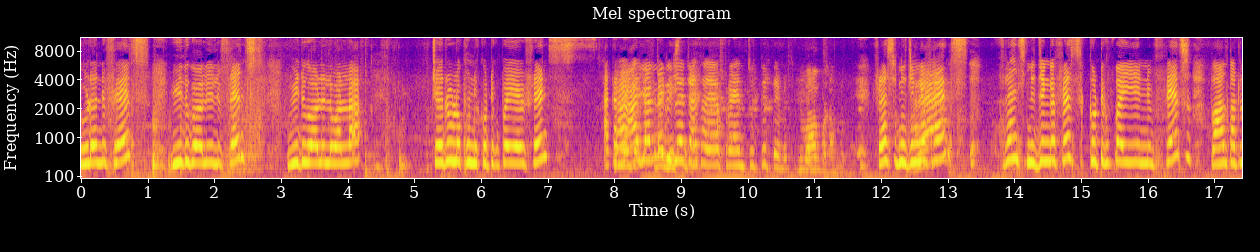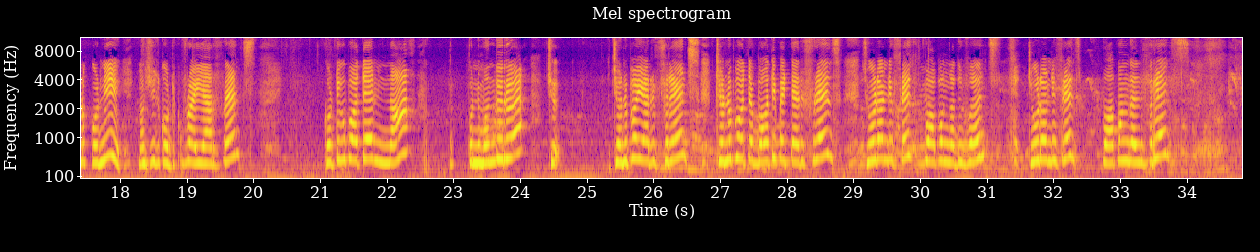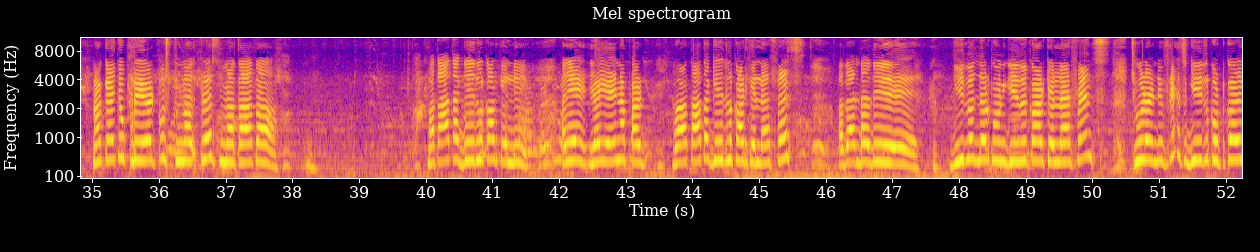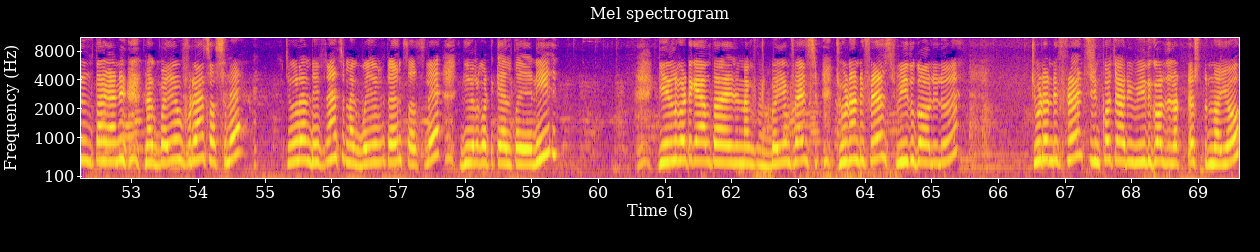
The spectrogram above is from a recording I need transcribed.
చూడండి ఫ్రెండ్స్ వీధి గాలులు ఫ్రెండ్స్ వీధి గాలుల వల్ల చెరువులో కొన్ని కొట్టుకుపోయాయి ఫ్రెండ్స్. అక్కడ ఫ్రెండ్స్? ఫ్రెండ్స్ నిజంగా ఫ్రెండ్స్ ఫ్రెండ్స్ నిజంగా ఫ్రెండ్స్ కొట్టుకుపోయి ఫ్రెండ్స్. పాల తట్లు కొని మనుషులు కొట్టుకుపోయారు ఫ్రెండ్స్. కొట్టుకుపోతే నా కొన్ని మందురు చ- చనిపోయారు ఫ్రెండ్స్. చనిపోతే బాతి పెట్టారు ఫ్రెండ్స్ చూడండి ఫ్రెండ్స్ పాపం కదా ఫ్రెండ్స్ చూడండి ఫ్రెండ్స్ పాపం కదా ఫ్రెండ్స్ నాకైతే ఇప్పుడు ఏడుపు వస్తున్నది ఫ్రెండ్స్ మా తాత. మా తాత గీదల కాడికి వెళ్ళి అదే ఏమైనా మా తాత గీదల కాడికి వెళ్ళారు ఫ్రెండ్స్ అదంటే అది గీదలు దొరుకుని గీదల కాడికి వెళ్ళారు ఫ్రెండ్స్ చూడండి ఫ్రెండ్స్ గీదలు కొట్టుకెళ్తాయని నాకు భయం ఫ్రెండ్స్ అసలే. చూడండి ఫ్రెండ్స్ నాకు భయం ఫ్రెండ్స్ అసలే. గీదలు కొట్టుకెళ్తాయి కొట్టుకెళ్తాయని నాకు భయం ఫ్రెండ్స్ చూడండి ఫ్రెండ్స్ వీధి గాలులు. చూడండి ఫ్రెండ్స్ ఇంకోసారి వీధి గాలులు ఎట్టేస్తున్నాయో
